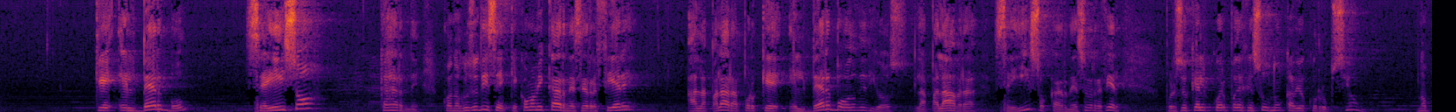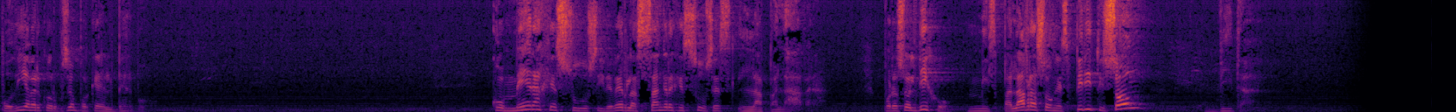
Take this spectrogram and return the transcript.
que el verbo se hizo carne. Cuando Jesús dice que come mi carne, se refiere a la palabra, porque el verbo de Dios, la palabra, se hizo carne, eso se refiere. Por eso es que el cuerpo de Jesús nunca vio corrupción. No podía haber corrupción porque era el verbo. Comer a Jesús y beber la sangre de Jesús es la palabra. Por eso él dijo, mis palabras son espíritu y son vida.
